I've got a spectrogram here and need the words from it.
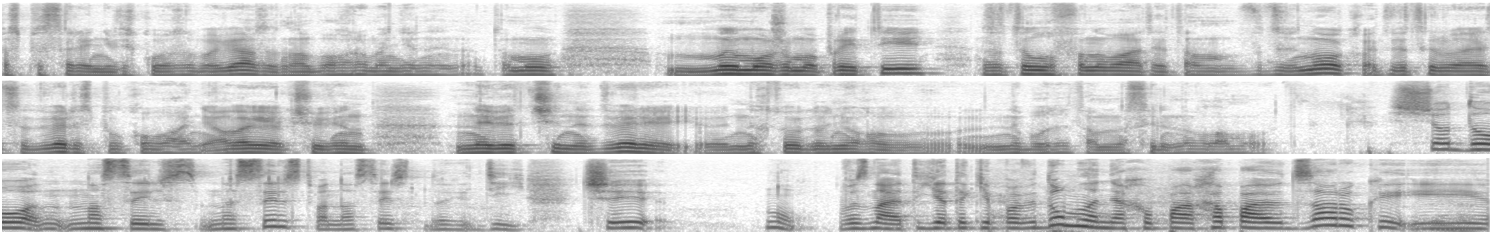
безпосередньо військовозобов'язаного або громадянина. Тому ми можемо прийти, зателефонувати там в дзвінок, відкриваються двері спілкування. Але якщо він не відчинить двері, ніхто до нього не буде там насильно вламувати. Щодо насильств, насильства, насильственних дій, чи ну ви знаєте, є такі повідомлення, хапа- хапають за руки і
